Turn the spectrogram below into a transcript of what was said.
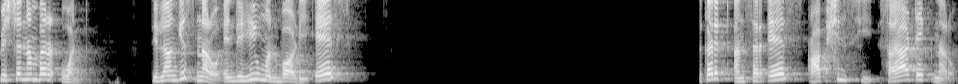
Question number 1. The longest nerve in the human body is The correct answer is option C sciatic nerve.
